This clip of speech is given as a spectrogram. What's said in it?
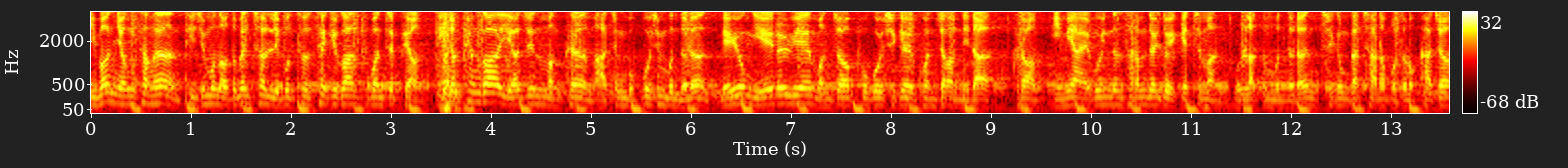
이번 영상은 디지몬 어드벤처 리부트 세계관 두 번째 편 이전 편과 이어지는 만큼 아직 못 보신 분들은 내용 이해를 위해 먼저 보고 오시길 권장합니다. 그럼 이미 알고 있는 사람들도 있겠지만 몰랐던 분들은 지금 같이 알아보도록 하죠.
